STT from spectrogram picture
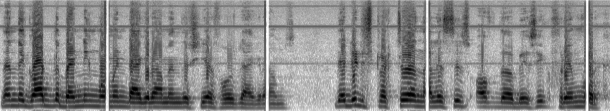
Then they got the bending moment diagram and the shear force diagrams they did structural analysis of the basic framework.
